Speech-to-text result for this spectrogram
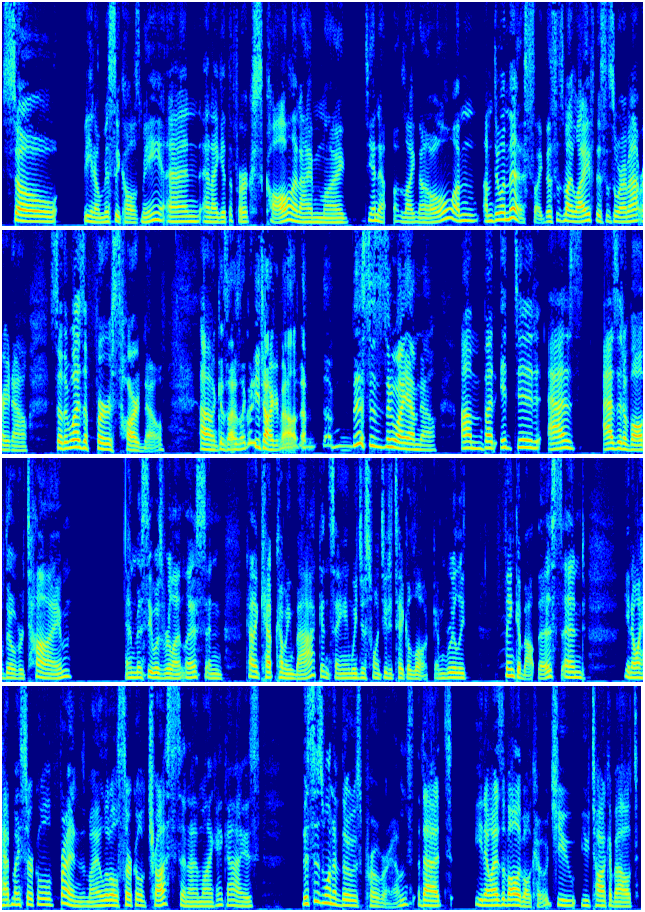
So, you know, Missy calls me and and I get the first call and I'm like, you know, like no, I'm I'm doing this. Like this is my life. This is where I'm at right now. So there was a first hard no. because uh, I was like, "What are you talking about? I'm, I'm, this is who I am now." Um, but it did as as it evolved over time, and Missy was relentless and kind of kept coming back and saying, We just want you to take a look and really think about this. And, you know, I had my circle of friends, my little circle of trust, and I'm like, Hey guys, this is one of those programs that, you know, as a volleyball coach, you you talk about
